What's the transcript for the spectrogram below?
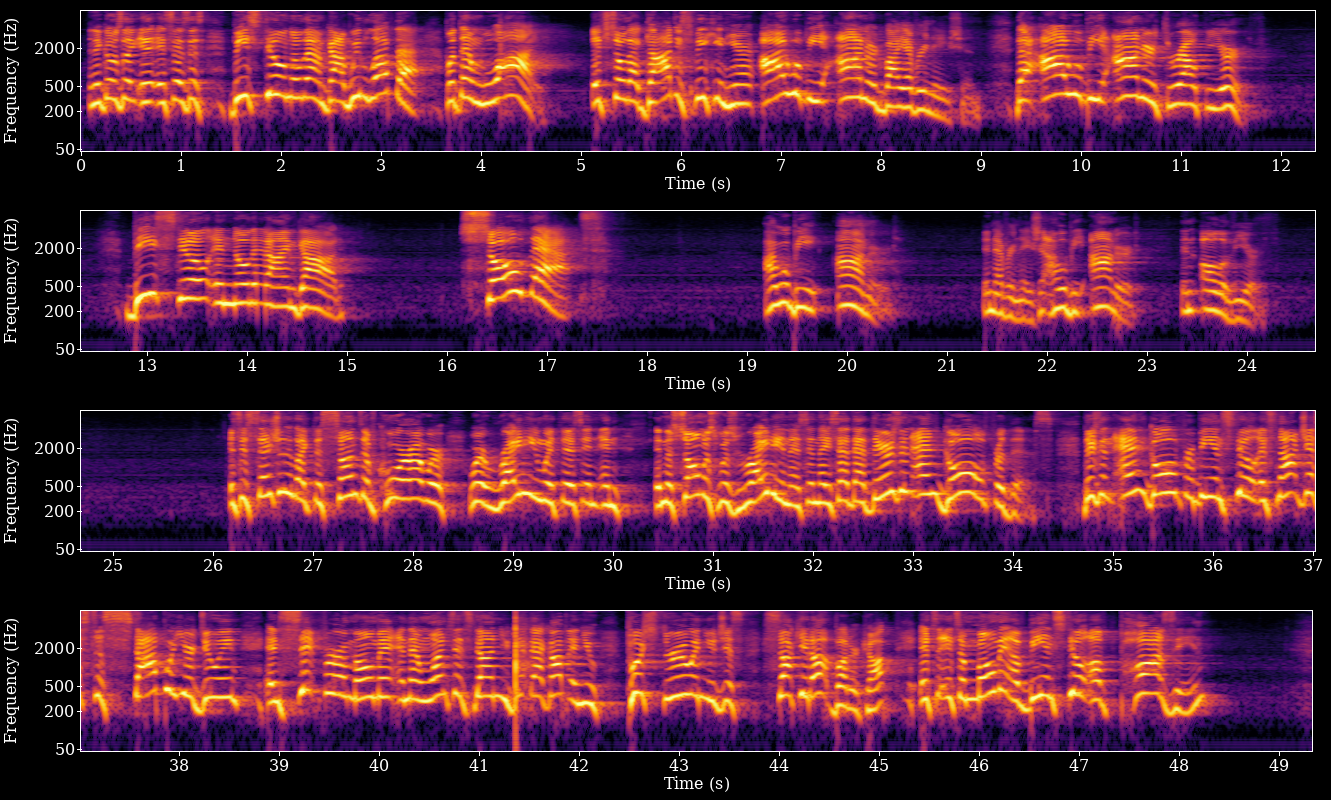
And it goes like, it says this, be still, know that I'm God. We love that. But then why? It's so that God is speaking here, I will be honored by every nation, that I will be honored throughout the earth. Be still and know that I'm God, so that I will be honored in every nation. I will be honored in all of the earth. It's essentially like the sons of Korah were, were writing with this, and, and, and the psalmist was writing this, and they said that there's an end goal for this. There's an end goal for being still. It's not just to stop what you're doing and sit for a moment, and then once it's done, you get back up and you push through and you just suck it up, buttercup. It's, it's a moment of being still, of pausing,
